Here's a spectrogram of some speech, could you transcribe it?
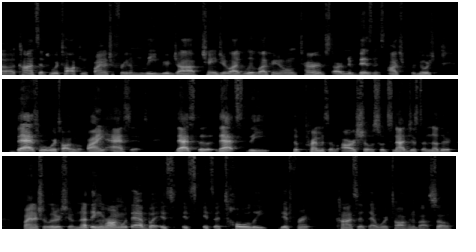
uh concepts. We're talking financial freedom, leave your job, change your life, live life in your own terms, starting a business, entrepreneurship. That's what we're talking about, buying assets. That's the that's the the premise of our show. So it's not just another financial literacy. Nothing wrong with that, but it's it's it's a totally different concept that we're talking about. So,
